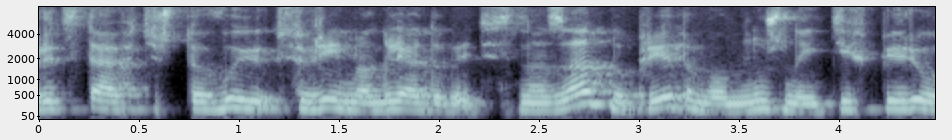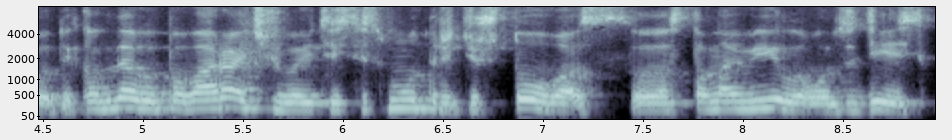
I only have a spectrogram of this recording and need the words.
Представьте, что вы все время оглядываетесь назад, но при этом вам нужно идти вперед. И когда вы поворачиваетесь и смотрите, что вас остановило вот здесь,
